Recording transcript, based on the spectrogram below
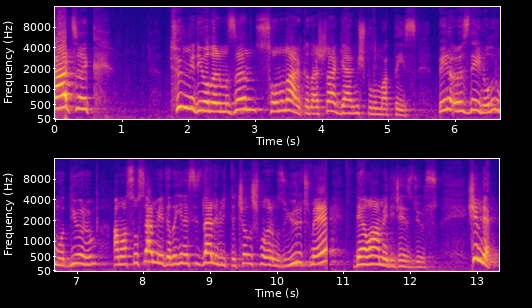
artık tüm videolarımızın sonuna arkadaşlar gelmiş bulunmaktayız. Beni özleyin olur mu diyorum ama sosyal medyada yine sizlerle birlikte çalışmalarımızı yürütmeye devam edeceğiz diyoruz. Şimdi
